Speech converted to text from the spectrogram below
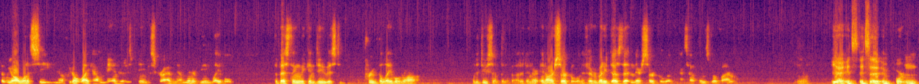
that we all want to see. You know, if we don't like how manhood is being described and how men are being labeled, the best thing we can do is to prove the label wrong and to do something about it in our in our circle. And if everybody does that in their circle, that's how things go viral. You know. Yeah, it's it's a important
